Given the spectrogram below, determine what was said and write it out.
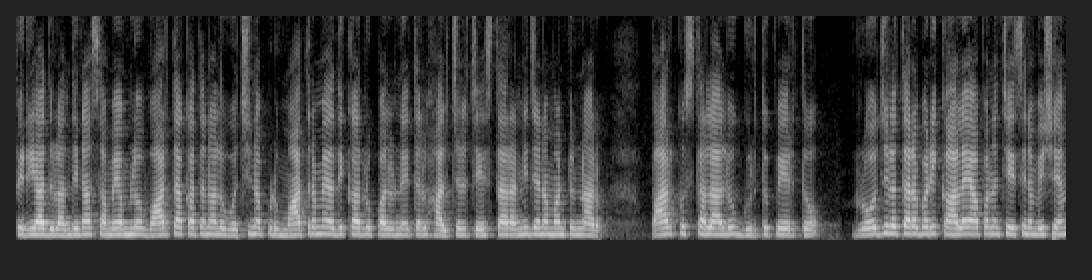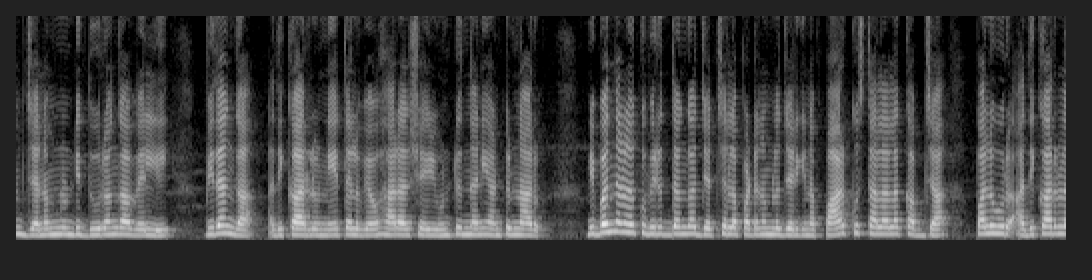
ఫిర్యాదులు అందిన సమయంలో వార్తా కథనాలు వచ్చినప్పుడు మాత్రమే అధికారులు పలు నేతలు హల్చల్ చేస్తారని జనం అంటున్నారు పార్కు స్థలాలు గుర్తు పేరుతో రోజుల తరబడి కాలయాపన చేసిన విషయం జనం నుండి దూరంగా వెళ్ళి విధంగా అధికారులు నేతలు వ్యవహారాల శైలి ఉంటుందని అంటున్నారు. నిబంధనలకు విరుద్ధంగా జడ్చల్ల పట్టణంలో జరిగిన పార్కు స్థలాల కబ్జా పలువురు అధికారుల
